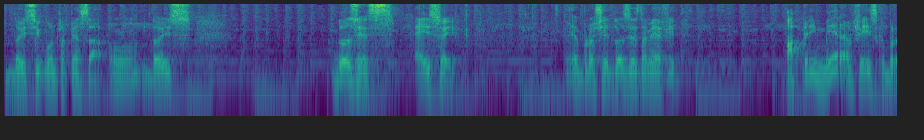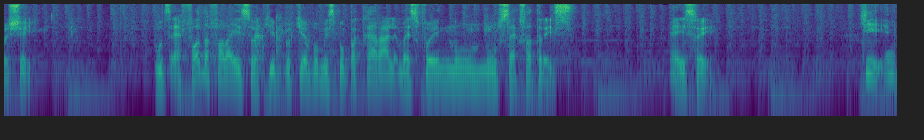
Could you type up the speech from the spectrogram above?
Dois segundos pra pensar. Um, dois. Duas vezes. É isso aí. Eu brochei duas vezes na minha vida. A primeira vez que eu brochei. Putz, é foda falar isso aqui porque eu vou me expor pra caralho, mas foi num, num sexo a três. É isso aí. Que o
